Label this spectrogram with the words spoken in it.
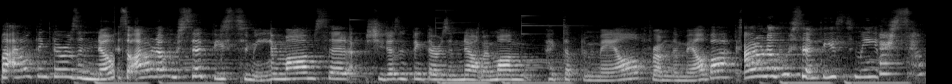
But I don't think there was a note. So I don't know who sent these to me. My mom said she doesn't think there was a note. My mom picked up the mail from the mailbox. I don't know who sent these to me. They're so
